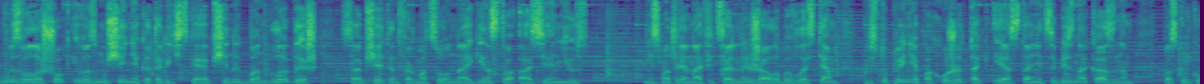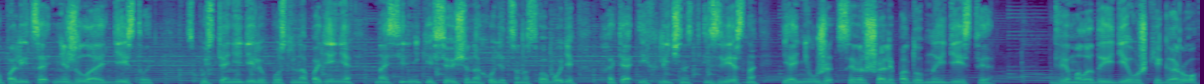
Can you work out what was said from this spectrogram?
вызвало шок и возмущение католической общины Бангладеш, сообщает информационное агентство Asia News. Несмотря на официальные жалобы властям, преступление, похоже, так и останется безнаказанным, поскольку полиция не желает действовать. Спустя неделю после нападения насильники все еще находятся на свободе, хотя их личность известна, и они уже совершали подобные действия. Две молодые девушки Гаро,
